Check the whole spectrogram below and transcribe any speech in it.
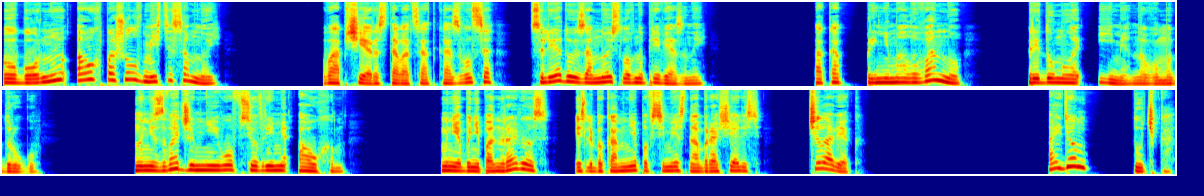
В уборную Аух пошел вместе со мной. Вообще расставаться отказывался, следуя за мной словно привязанный. Пока принимала ванну, придумала имя новому другу. Но не звать же мне его все время Аухом. Мне бы не понравилось, если бы ко мне повсеместно обращались «человек». Пойдем, тучка.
